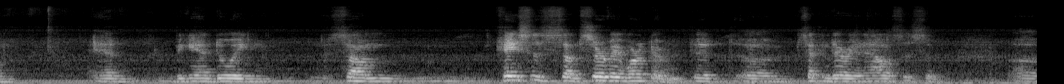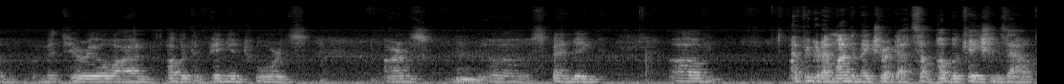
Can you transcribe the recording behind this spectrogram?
um, and began doing some cases, some survey work. I Mhm. did um, secondary analysis of, of material on public opinion towards arms Mm. uh, spending. Um, I figured I wanted to make sure I got some publications out.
